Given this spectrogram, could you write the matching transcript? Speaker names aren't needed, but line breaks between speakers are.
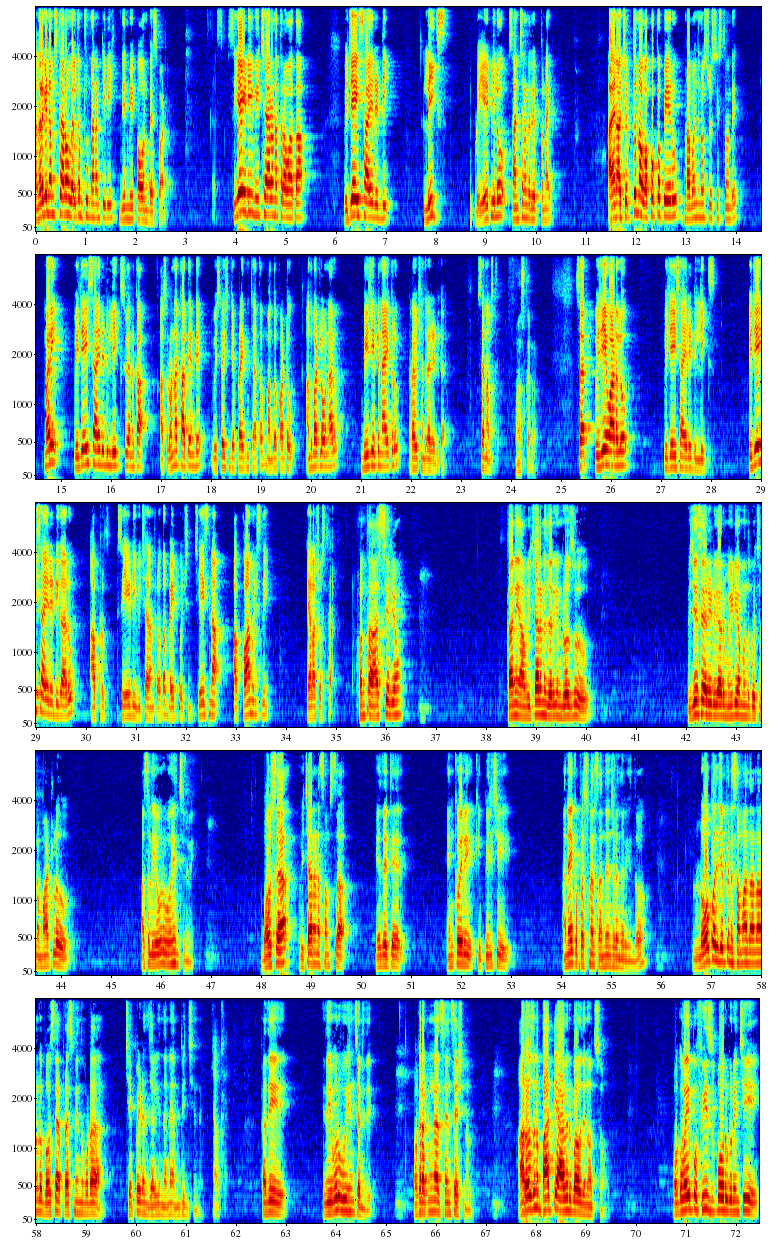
అందరికీ నమస్కారం. Welcome to Manam TV. నేను మీ పవన్ బెస్వాడ. సిఐడి విచారణ తర్వాత విజయసాయి రెడ్డి లీక్స్ ఇప్పుడు ఏపీలో సంచలనం రేపుతున్నాయి. ఆయన చెప్తున్న ఒక్కొక్క పేరు ప్రపంచం సృష్టిస్తోంది. మరి విజయసాయి రెడ్డి లీక్స్ వెనుక అసలున్న కథ ఏంటి? విశ్లేషించే ప్రయత్నం చేద్దాం. మనతో పాటు అందుబాటులో ఉన్నారు బీజేపీ నాయకులు రవిచంద్రారెడ్డి గారు. సార్ నమస్తే.
నమస్కారం.
సార్ విజయవాడలో Vijayasai Reddy leaks. Vijayasai Reddy garu after CID విచారణ తర్వాత బయటకు వచ్చి చేసిన ఆ కామెంట్స్ని ఎలా చూస్తారు?
కొంత ఆశ్చర్యం. కానీ ఆ విచారణ జరిగిన రోజు విజయసాయి రెడ్డి గారు మీడియా ముందుకు వచ్చిన మాటలు అసలు ఎవరు ఊహించినవి. బహుశా విచారణ సంస్థ ఏదైతే ఎంక్వైరీకి పిలిచి అనేక ప్రశ్నలు సంధించడం జరిగిందో లోపల చెప్పిన సమాధానాలు బహుశా ప్రెస్ మీద కూడా చెప్పేయడం జరిగిందని అనిపించింది.
ఓకే.
అది ఇది ఎవరు ఊహించనిది. ఒక రకంగా సెన్సేషనల్. ఆ రోజున పార్టీ ఆవిర్భావ దినోత్సవం. ఒకవైపు ఫీజు పోరు గురించి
